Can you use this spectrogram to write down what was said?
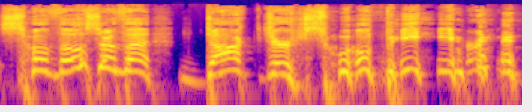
So those are the doctors we'll be hearing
